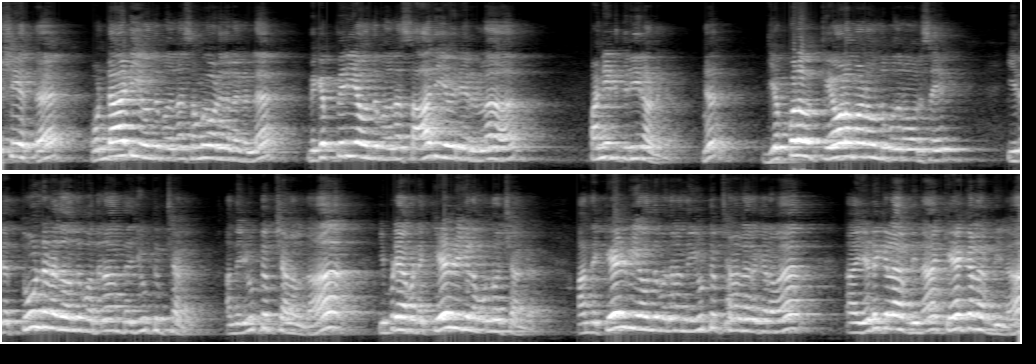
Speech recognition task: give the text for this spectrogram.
விஷயத்த கொண்டாடி வந்து பார்த்தீங்கன்னா சமூக வலைதளங்களில் மிகப்பெரிய வந்து பார்த்தீங்கன்னா சாதி வெறியர்கள்லாம் பண்ணிட்டு திரியிறானுங்க. எவ்வளவு கேவலமான வந்து பார்த்தீங்கன்னா ஒரு செயல். இதை தூண்டினது வந்து பார்த்தீங்கன்னா அந்த யூடியூப் சேனல். அந்த யூடியூப் சேனல் தான் இப்படியாப்பட்ட கேள்விகளை முன் வச்சாங்க. அந்த கேள்வியை வந்து பார்த்தீங்கன்னா அந்த யூடியூப் சேனலில் இருக்கிறவன் எடுக்கலை எடுக்கல அப்படின்னா கேட்கல அப்படின்னா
